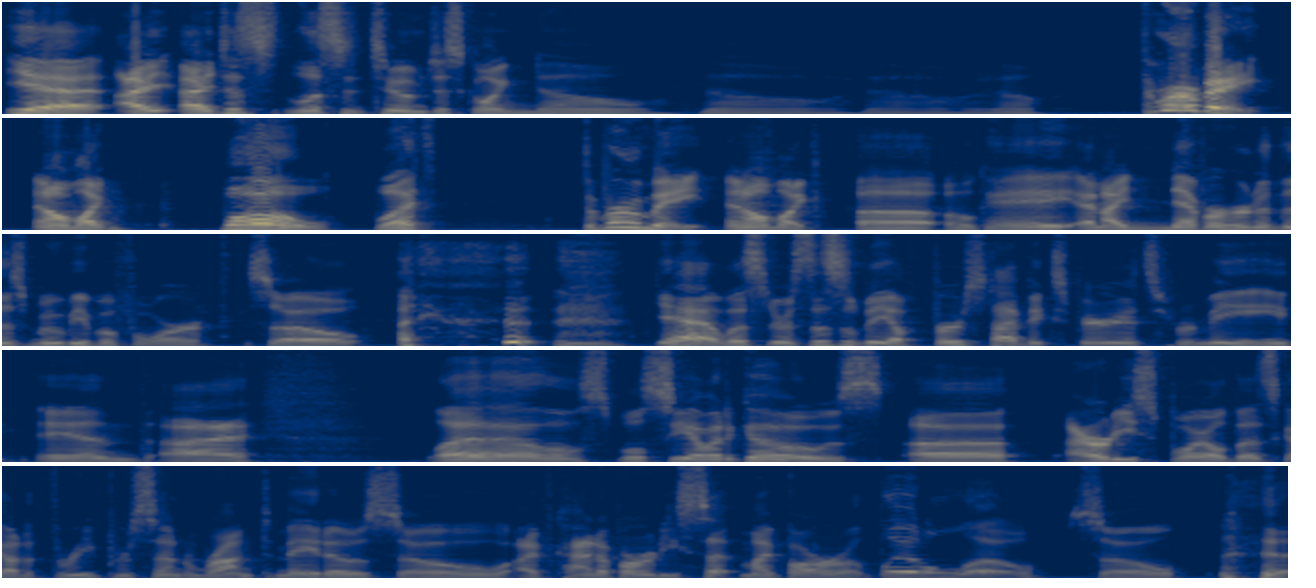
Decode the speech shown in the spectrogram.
Yeah, I I just listened to him just going, "No, no, no, no." The roommate. And I'm like, "Whoa, what?" The roommate. And I'm like, "Uh, okay." And I never heard of this movie before. So, yeah, listeners, this will be a first time experience for me and I well, we'll see how it goes. Uh, I already spoiled that it's got a three percent Rotten Tomatoes, so I've kind of already set my bar a little low. So yeah.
